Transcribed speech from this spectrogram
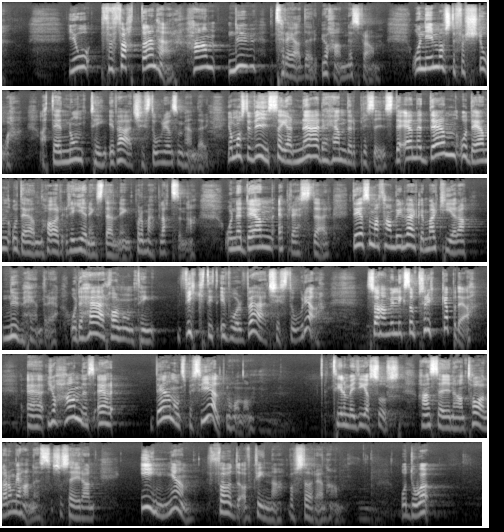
Jo, författaren här, han, nu träder Johannes fram. Och ni måste förstå att det är någonting i världshistorien som händer. Jag måste visa er när det händer precis. Det är när den och den och den har regeringsställning på de här platserna. Och när den är präst där. Det är som att han vill verkligen markera, nu händer det. Och det här har någonting viktigt i vår världshistoria. Så han vill liksom trycka på det. Eh, Johannes är, det är något speciellt med honom. Till och med Jesus, han säger när han talar om Johannes, så säger han, ingen född av kvinna var större än han. Och då,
